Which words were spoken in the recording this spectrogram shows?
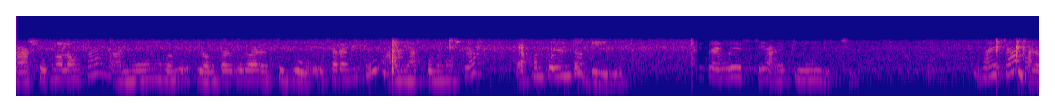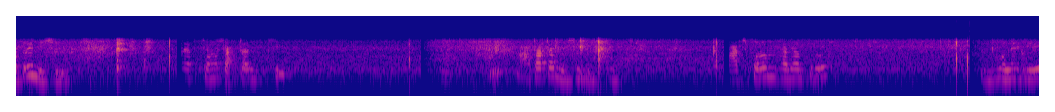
আর শুকনো লঙ্কা, আর নুন, হলুদ, লঙ্কার গুঁড়ো, আর একটু গুড়। এছাড়া কিন্তু আমি আর কোনো মশলা এখন পর্যন্ত দিইনি। প্রায় হয়ে এসছে, আর একটু নুন দিচ্ছি। এবার এটা ভালো করে মিশিয়ে এক চামচ আটা দিচ্ছি। আটাটা মিশিয়ে নিচ্ছি। পাঁচ ফোড়ন ভাজা গুঁড়ো, ধনে দিয়ে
